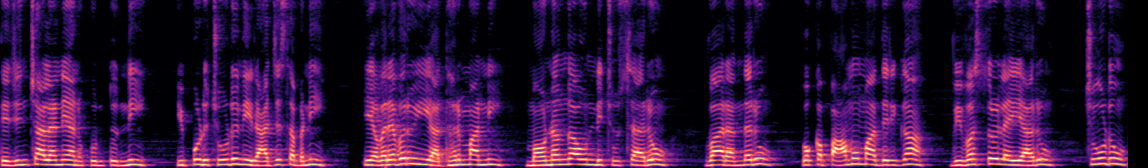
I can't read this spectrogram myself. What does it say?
త్యజించాలని అనుకుంటుంది. ఇప్పుడు చూడు నీ రాజ్యసభని ఎవరెవరు ఈ అధర్మాన్ని మౌనంగా ఉండి చూశారో వారందరూ ఒక పాము మాదిరిగా వివస్త్రులయ్యారు. చూడు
